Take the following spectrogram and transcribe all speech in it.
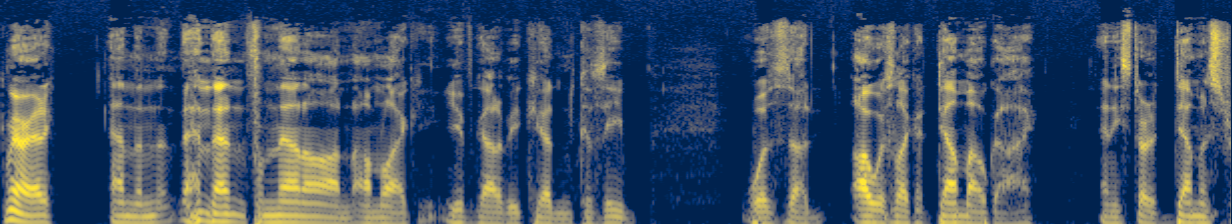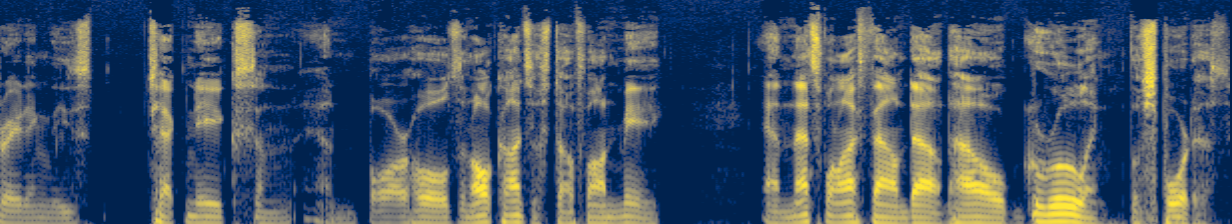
come here, Eddie, and then and then from then on, I'm like, you've got to be kidding, because he was uh, I was like a demo guy, and he started demonstrating these techniques and and bar holds and all kinds of stuff on me, and that's when I found out how grueling the sport is.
